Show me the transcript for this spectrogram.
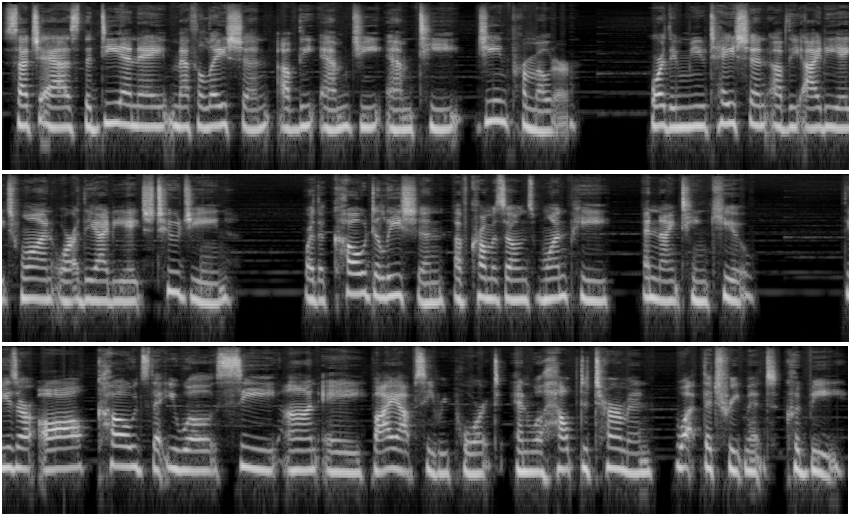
such as the DNA methylation of the MGMT gene promoter, or the mutation of the IDH1 or the IDH2 gene, or the co deletion of chromosomes 1p and 19q. These are all codes that you will see on a biopsy report and will help determine what the treatment could be.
